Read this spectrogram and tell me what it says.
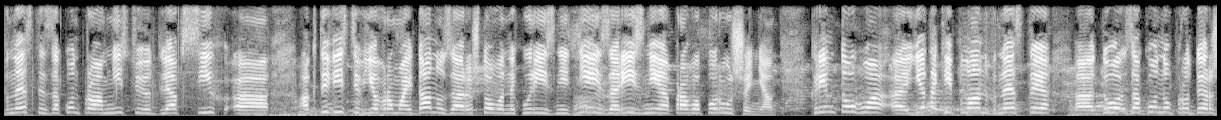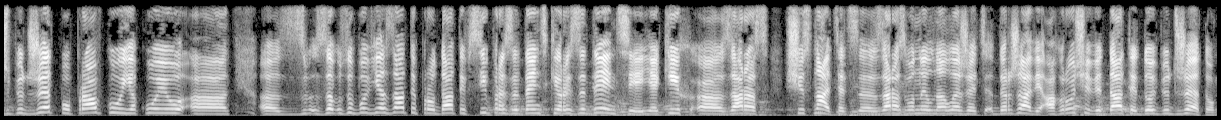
внести закон про амністію для всіх активістів Євромайдану, заарештованих у різні дні і за різні правопорушення. Крім того, е, є такий план внести е, до закону про держбюджет поправку, якою е, зобов'язати продати всі президентські резиденції, яких зараз 16. Зараз вони належать державі, а гроші віддати до бюджету.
